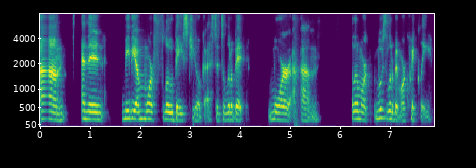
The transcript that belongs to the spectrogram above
Um, and then maybe a more flow based yoga. So it's a little bit more, um, a little more, moves a little bit more quickly.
